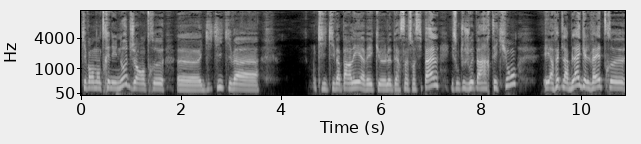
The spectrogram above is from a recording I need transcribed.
qui va en entraîner une autre, genre entre euh, Geeky qui va qui, qui va parler avec euh, le personnage principal. Ils sont tous joués par Artekion. Et en fait, la blague, elle va être, euh,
